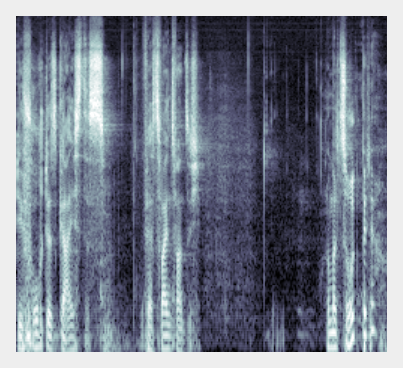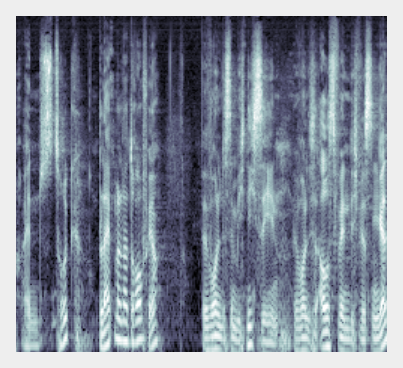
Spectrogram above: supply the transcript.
die Frucht des Geistes. Vers 22. Nochmal zurück bitte, eins zurück. Bleib mal da drauf, ja. Wir wollen das nämlich nicht sehen. Wir wollen es auswendig wissen, gell?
